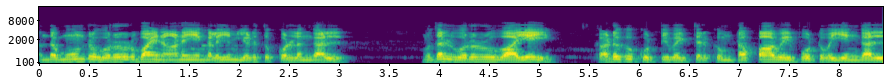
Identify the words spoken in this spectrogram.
அந்த மூன்று ஒரு ரூபாய் நாணயங்களையும் எடுத்துக்கொள்ளுங்கள் முதல் ஒரு ரூபாயை கடுகு கொட்டி வைத்திருக்கும் டப்பாவில் போட்டு வையுங்கள்.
